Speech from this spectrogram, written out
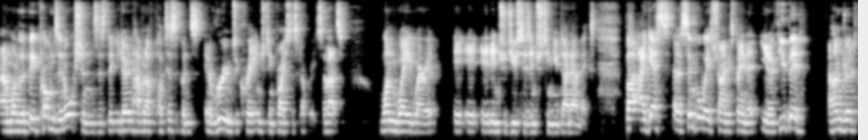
And one of the big problems in auctions is that you don't have enough participants in a room to create interesting price discovery. So that's one way where it it, it introduces interesting new dynamics. But I guess a simple way to try and explain it, you know, if you bid 100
